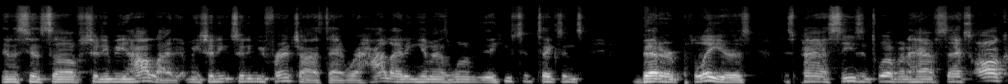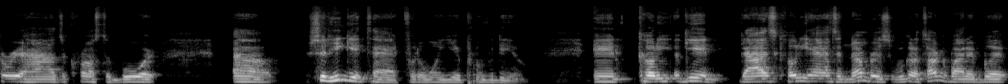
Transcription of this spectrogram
in the sense of should he be highlighted? I mean, should he should he be franchise tag? We're highlighting him as one of the Houston Texans' better players this past season, 12 and a half sacks, all career highs across the board. Uh, should he get tagged for the one year prove a deal? And Cody, again, guys, Cody has the numbers. We're going to talk about it, but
